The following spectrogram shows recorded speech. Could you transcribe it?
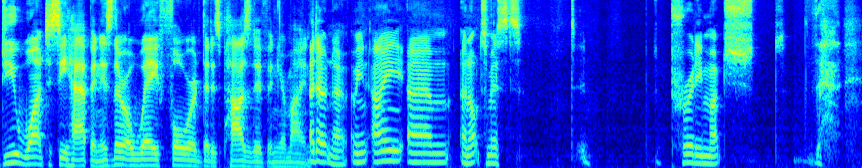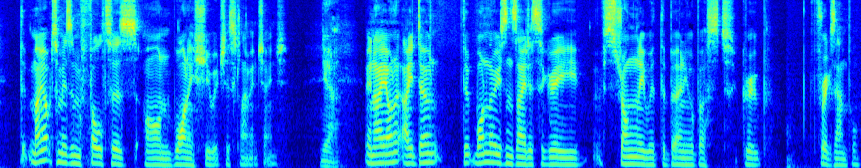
do you want to see happen? Is there a way forward that is positive in your mind? I don't know. I mean, I am an optimist. Pretty much, my optimism falters on one issue, which is climate change. yeah. And I, I don't. The, one of the reasons I disagree strongly with the Bernie or bust group, for example,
